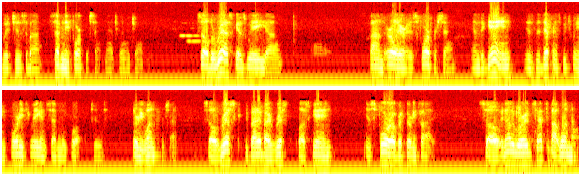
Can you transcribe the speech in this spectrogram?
which is about 74% match winning chances. So the risk, as we um, found earlier, is 4%, and the gain is the difference between 43 and 74, which is 31%. So risk divided by risk plus gain is 4 over 35. So in other words, that's about 1 9.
